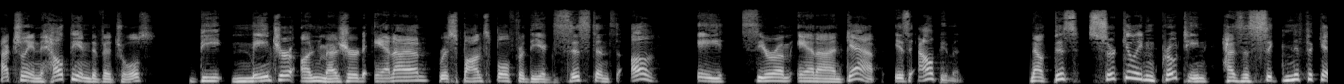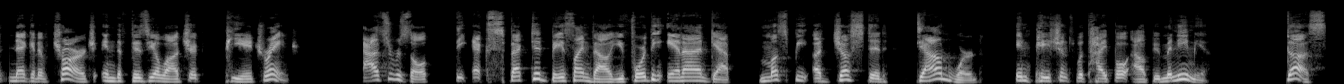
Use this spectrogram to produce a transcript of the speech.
Actually, in healthy individuals, the major unmeasured anion responsible for the existence of a serum anion gap is albumin. Now, this circulating protein has a significant negative charge in the physiologic pH range. As a result, the expected baseline value for the anion gap must be adjusted downward in patients with hypoalbuminemia. Thus,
